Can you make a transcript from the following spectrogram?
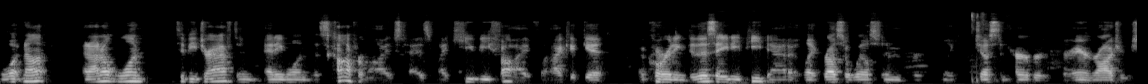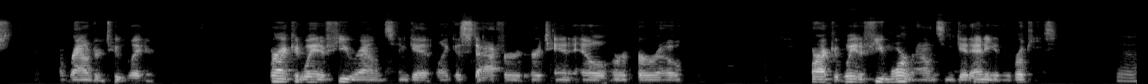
whatnot. And I don't want to be drafting anyone that's compromised as my QB5 when I could get, according to this ADP data, like Russell Wilson or like Justin Herbert or Aaron Rodgers a round or two later. Where I could wait a few rounds and get like a Stafford or a Tannehill or a Burrow or I could wait a few more rounds and get any of the rookies. Yeah.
